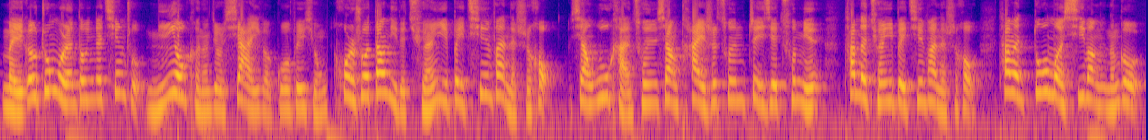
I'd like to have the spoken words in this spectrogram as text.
每个中国人都应该清楚，你有可能就是下一个郭飞雄，或者说当你的权益被侵犯的时候，像乌坎村、像太石村这些村民，他们的权益被侵犯的时候，他们多么希望能够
